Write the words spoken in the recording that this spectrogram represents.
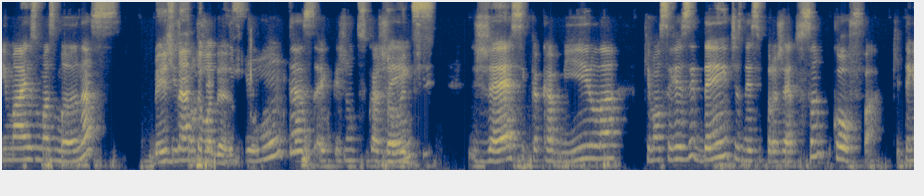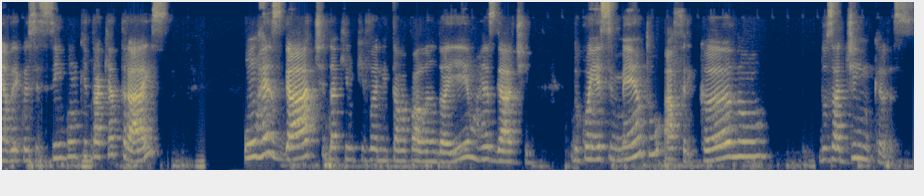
e mais umas manas. Beijo para todas. Juntas, é, juntos com a gente. Jéssica, Camila, que vão ser residentes nesse projeto Sankofa, que tem a ver com esse símbolo que está aqui atrás. Um resgate daquilo que Ivani estava falando aí, um resgate do conhecimento africano, dos adinkras,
